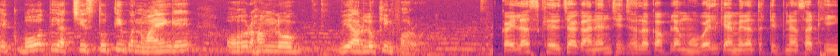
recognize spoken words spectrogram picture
एक बहुत ही अच्छी स्तुति बनवाएँगे और हम लोग we are looking forward Kailash खेरच्या गाण्यांची झलक आपल्या मोबाईल कॅमेऱ्यात टिपण्यासाठी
